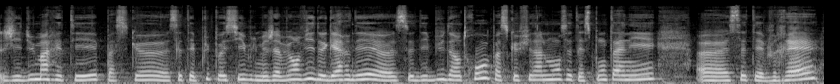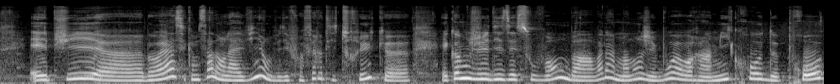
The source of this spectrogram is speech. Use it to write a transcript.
j'ai dû m'arrêter parce que c'était plus possible. Mais j'avais envie de garder ce début d'intro parce que finalement c'était spontané, c'était vrai. Et puis, ben voilà, c'est comme ça dans la vie, on veut des fois faire des trucs. et comme je disais souvent, ben voilà, maintenant j'ai beau avoir un micro de pro,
